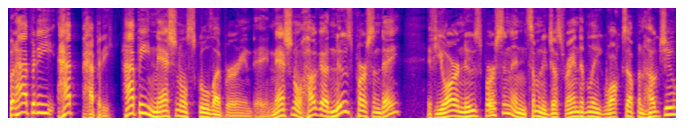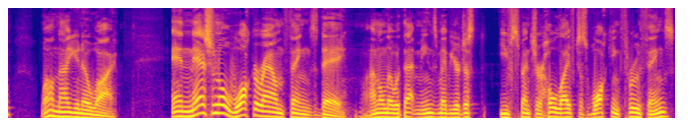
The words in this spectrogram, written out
But happy, hap, happy, happy National School Librarian Day, National Hug a News Person Day. If you are a news person and somebody just randomly walks up and hugs you, well, now you know why. And National Walk Around Things Day. I don't know what that means. Maybe you're just, you've spent your whole life just walking through things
